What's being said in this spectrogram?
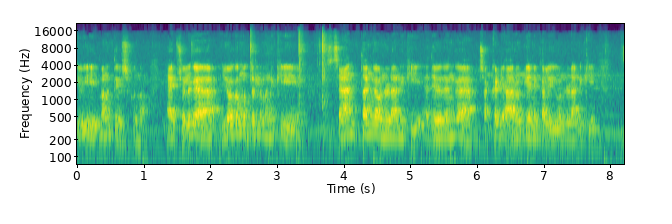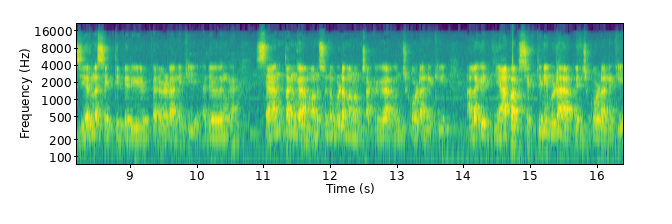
ఇవి మనం తెలుసుకుందాం. యాక్చువల్గా యోగ ముద్రలు మనకి శాంతంగా ఉండడానికి అదేవిధంగా చక్కటి ఆరోగ్యాన్ని కలిగి ఉండడానికి జీర్ణశక్తి పెరిగి పెరగడానికి అదేవిధంగా శాంతంగా మనసును కూడా మనం చక్కగా ఉంచుకోవడానికి అలాగే జ్ఞాపక శక్తిని కూడా పెంచుకోవడానికి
